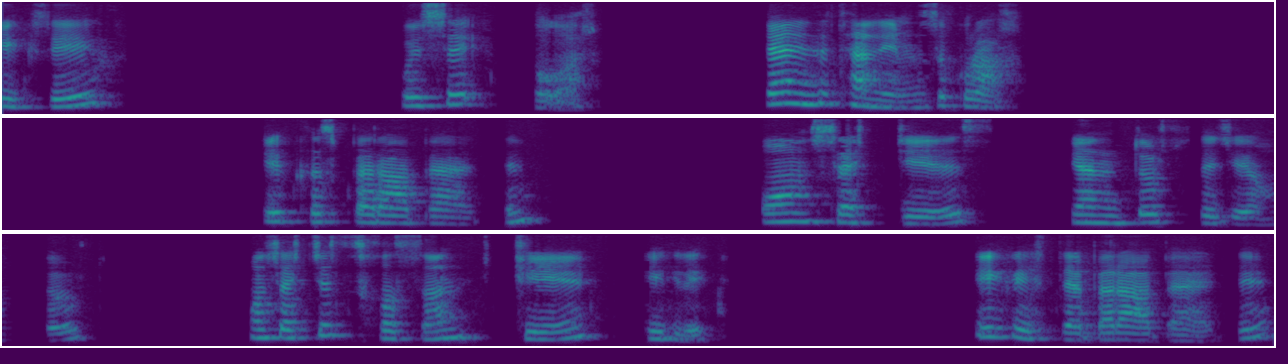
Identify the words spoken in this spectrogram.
y, y, bu isə x olar. Gəlin indi tənliyimizi quraq. x bərabərdir. 18, yəni 4 üstəcək 14. 18 çıxılsın 2, y. y də bərabərdir.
